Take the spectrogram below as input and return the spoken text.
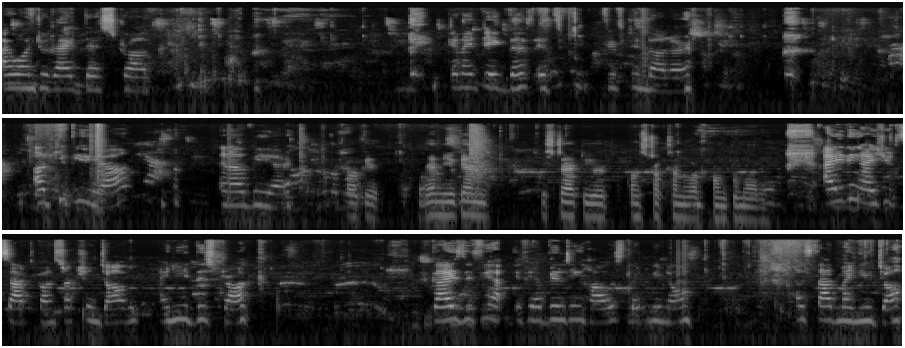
I want to ride this truck. Can I take this? It's fifteen dollars. I'll keep you here, and I'll be here. Okay, then you can start your construction work from tomorrow. I think I should start construction job. I need this truck. Guys, if you if you are building house, let me know. I'll start my new job.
